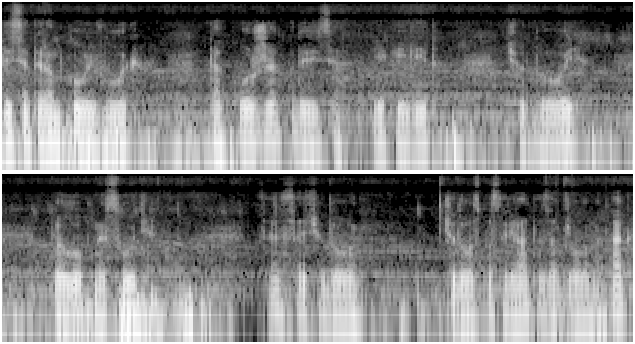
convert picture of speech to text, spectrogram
Десятирамковий вулик. Також, подивіться, який лід. Чудовий. Пилок несуть. Це все чудово. Чудово спостерігати за бджолами, так?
